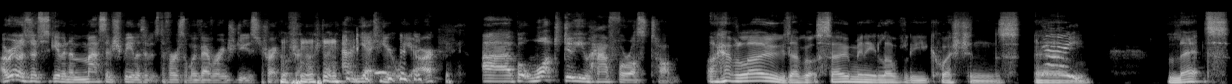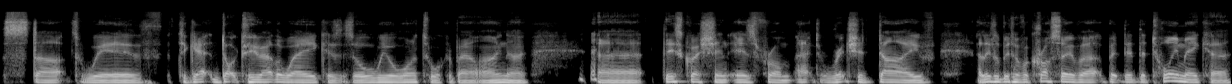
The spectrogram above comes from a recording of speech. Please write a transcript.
I realize I've just given a massive spiel as if it's the first time we've ever introduced Trek Culture hashtag, and yet here we are. Uh, but what do you have for us, Tom? I have loads. I've got so many lovely questions. Yay! Um, let's start with to get Doctor Who out of the way because it's all we all want to talk about. I know. Uh, this question is from at Richard Dive. A little bit of a crossover, but did the toy maker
